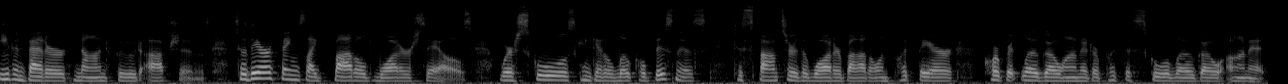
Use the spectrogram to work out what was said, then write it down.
even better non food options. So there are things like bottled water sales, where schools can get a local business to sponsor the water bottle and put their corporate logo on it or put the school logo on it.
